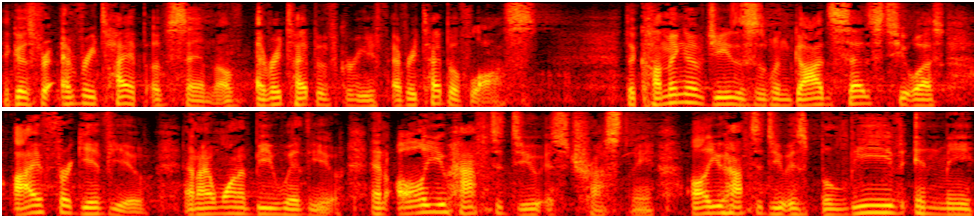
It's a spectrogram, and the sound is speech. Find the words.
It goes for every type of sin, of every type of grief, every type of loss. The coming of Jesus is when God says to us, I forgive you and I want to be with you. And all you have to do is trust me. All you have to do is believe in me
